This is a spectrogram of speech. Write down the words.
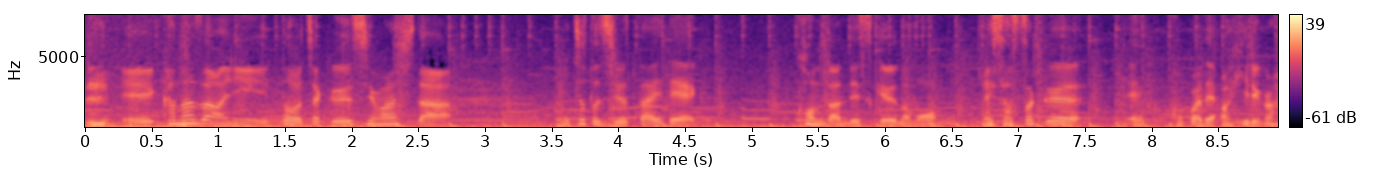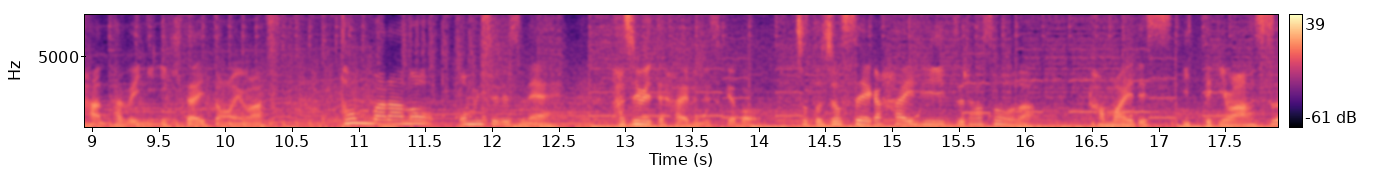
えー金沢に到着しました、えーちょっと渋滞で混んだんですけれども、えー早速、えーここでお昼ご飯食べに行きたいと思います。トンバラのお店ですね。初めて入るんですけどちょっと女性が入りづらそうな構えです。行ってきます。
